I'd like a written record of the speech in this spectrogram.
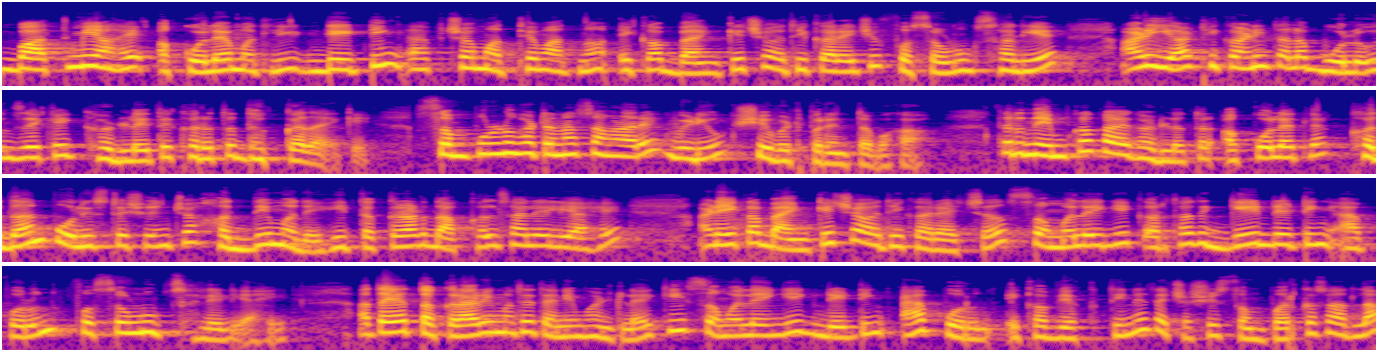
बातमी आहे अकोल्यामधली. डेटिंग ॲपच्या माध्यमातून एका बँकेच्या अधिकाऱ्याची फसवणूक झाली आहे आणि या ठिकाणी त्याला बोलवून जे काही घडले ते खरं तर धक्कादायक आहे. संपूर्ण घटना सांगणारे व्हिडिओ शेवटपर्यंत बघा. तर नेमकं काय घडलं? तर अकोल्यातल्या खदान पोलीस स्टेशनच्या हद्दीमध्ये ही तक्रार दाखल झालेली आहे आणि एका बँकेच्या अधिकाऱ्याचं समलैंगिक अर्थात गे डेटिंग ॲपवरून फसवणूक झालेली आहे. आता या तक्रारीमध्ये त्यांनी म्हटलंय की समलैंगिक डेटिंग ॲपवरून एका व्यक्तीने त्याच्याशी संपर्क साधला.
